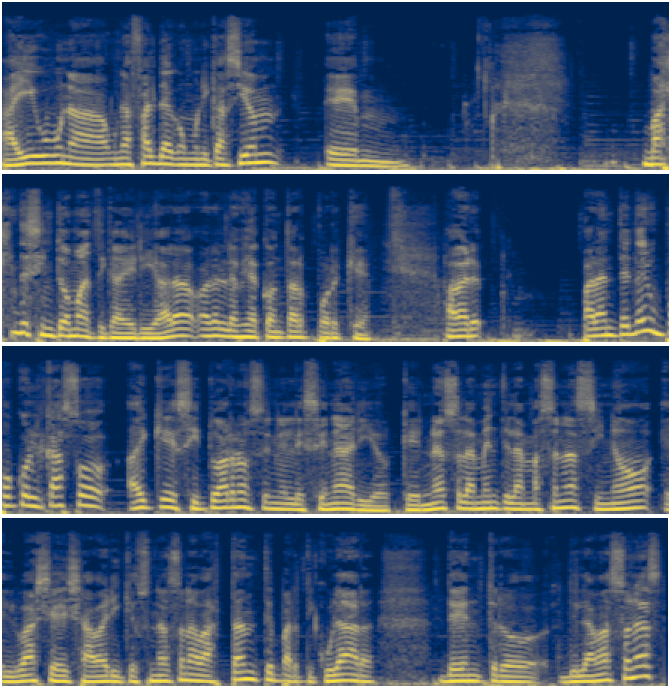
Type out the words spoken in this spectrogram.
ahí hubo una, una falta de comunicación. eh, bastante sintomática, diría. Ahora, ahora les voy a contar por qué. A ver, para entender un poco el caso hay que situarnos en el escenario, que no es solamente el Amazonas, sino el Valle de Yabarí, que es una zona bastante particular dentro del Amazonas.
